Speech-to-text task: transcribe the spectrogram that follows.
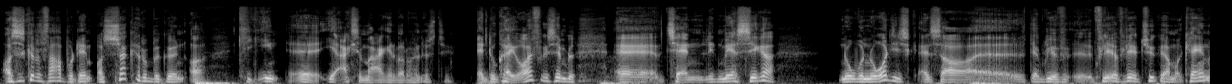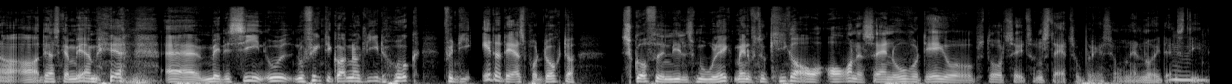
og så skal du svare på dem, og så kan du begynde at kigge ind øh, i aktiemarkedet, hvad du har lyst til. Ja, du kan jo også for eksempel øh, tage en lidt mere sikker Novo Nordisk, altså øh, der bliver flere og flere tykke amerikanere, og der skal mere og mere øh, medicin ud. Nu fik de godt nok lige et hug, fordi et af deres produkter skuffede en lille smule, ikke? Men hvis du kigger over årene, så er Novo, det er jo stort set sådan en statsobligation eller noget i den mm. stil.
